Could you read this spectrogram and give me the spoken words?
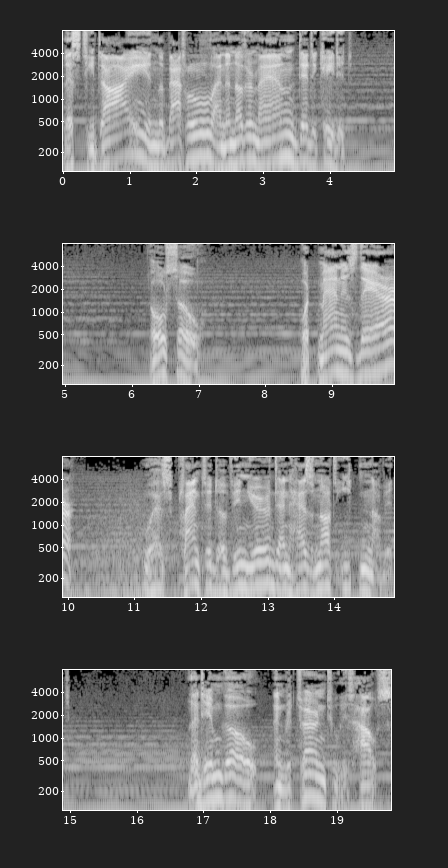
lest he die in the battle and another man dedicate it. Also, what man is there who has planted a vineyard and has not eaten of it? Let him go and return to his house,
